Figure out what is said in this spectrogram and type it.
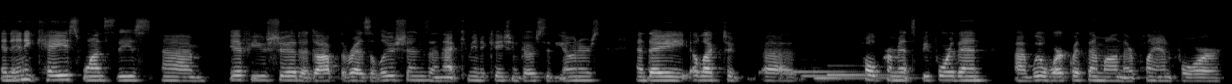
In any case, once these, um, if you should adopt the resolutions and that communication goes to the owners and they elect to uh, pull permits before then, uh, we'll work with them on their plan for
